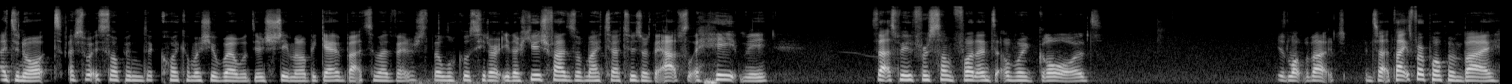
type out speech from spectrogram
I do not. I just want to stop and quick and wish you well with your stream and I'll be getting back to my adventures. The locals here are either huge fans of my tattoos or they absolutely hate me. So that's made for some fun and oh my god. Good luck with that. Thanks for popping by.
